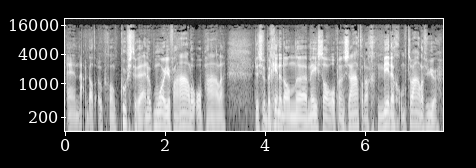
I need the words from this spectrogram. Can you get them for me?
En nou, dat ook gewoon koesteren en ook mooie verhalen ophalen. Dus we beginnen dan uh, meestal op een zaterdagmiddag om 12 uur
